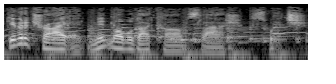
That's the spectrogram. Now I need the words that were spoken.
Give it a try at mintmobile.com slash switch.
